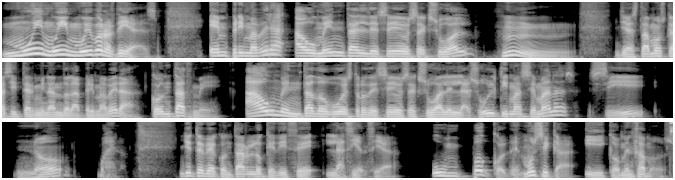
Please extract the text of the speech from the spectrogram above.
Muy, muy, muy buenos días. ¿En primavera aumenta el deseo sexual? Hmm, ya estamos casi terminando la primavera. Contadme, ¿ha aumentado vuestro deseo sexual en las últimas semanas? ¿Sí? ¿No? Bueno, yo te voy a contar lo que dice la ciencia. Un poco de música y comenzamos.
